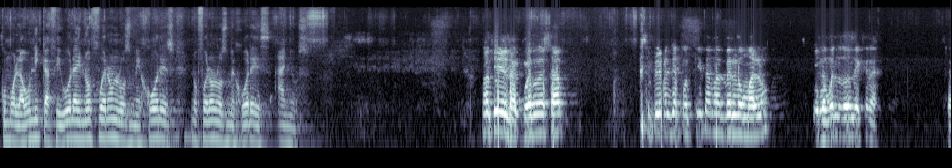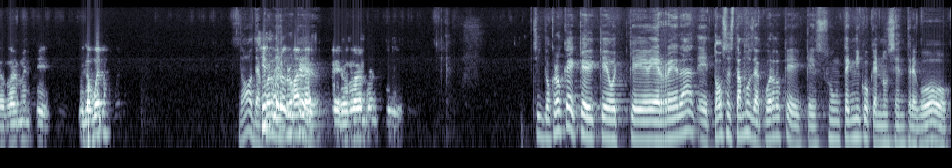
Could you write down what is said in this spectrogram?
como la única figura y no fueron los mejores, no fueron los mejores años. No tienes de acuerdo, esa simplemente porque nada más ver lo malo y lo bueno dónde queda. O sea, realmente, y lo bueno. No, de acuerdo, yo creo que... pero realmente... Sí, yo creo que, que, que, Herrera, eh, todos estamos de acuerdo que, es un técnico que nos entregó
